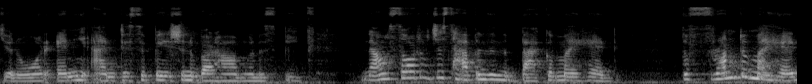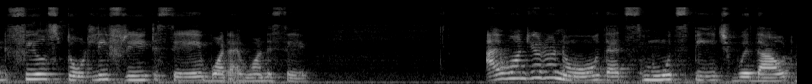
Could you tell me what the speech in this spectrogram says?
you know, or any anticipation about how I'm going to speak now sort of just happens in the back of my head. The front of my head feels totally free to say what I want to say. I want you to know that smooth speech without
